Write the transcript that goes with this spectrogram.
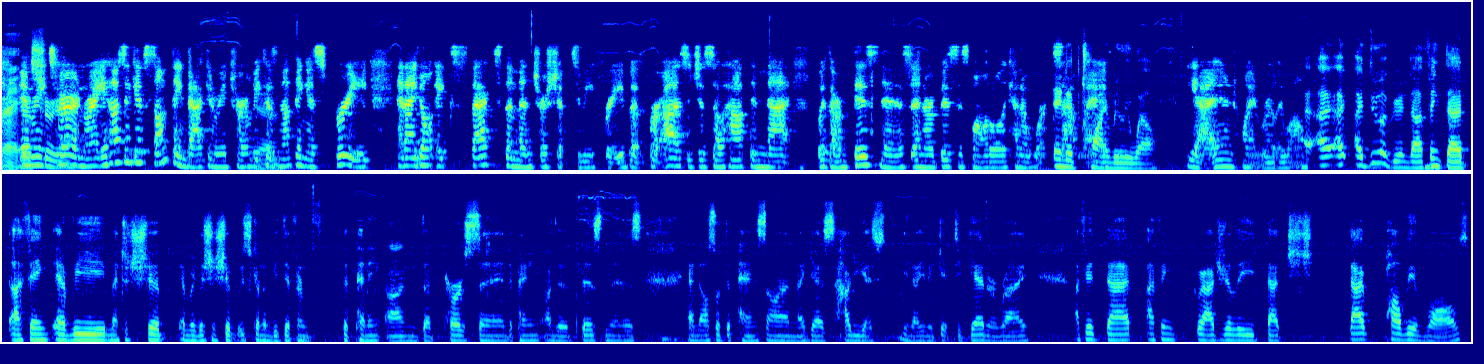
right in That's true, yeah. return, right? You have to give something back in return because Yeah. nothing is free. And I don't expect the mentorship to be free. But for us, it just so happened that with our business and our business model, it kind of works And Intertwine way. really well. Yeah, it intertwined really well. I, I, I do agree with that. I think that I think every mentorship and relationship is going to be different depending on the person, depending on the business, and also depends on I guess how you guys you know even get together, right? I think that I think gradually that that probably evolves.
